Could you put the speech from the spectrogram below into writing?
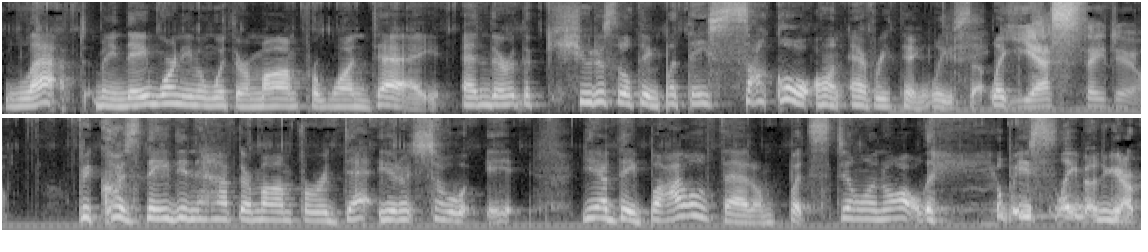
left. I mean, they weren't even with their mom for one day, and they're the cutest little thing. But they suckle on everything, Lisa. Like yes, they do because they didn't have their mom for a day. You know, so it, yeah, they bottle fed them, but still in all, he'll be sleeping. You know,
